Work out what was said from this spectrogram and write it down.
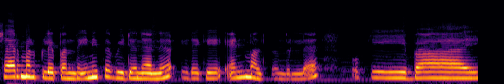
ಶೇರ್ ಮಲ್ಪ್ಲೆ ಪಂದೆ. ಇನಿತ ವೀಡಿಯೋ ನಾನು ಇಡೆಗೆ ಎಂಡ್ ಮಲ್ತೊಂದುಲ್ಲೆ. ಓಕೆ ಬಾಯ್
